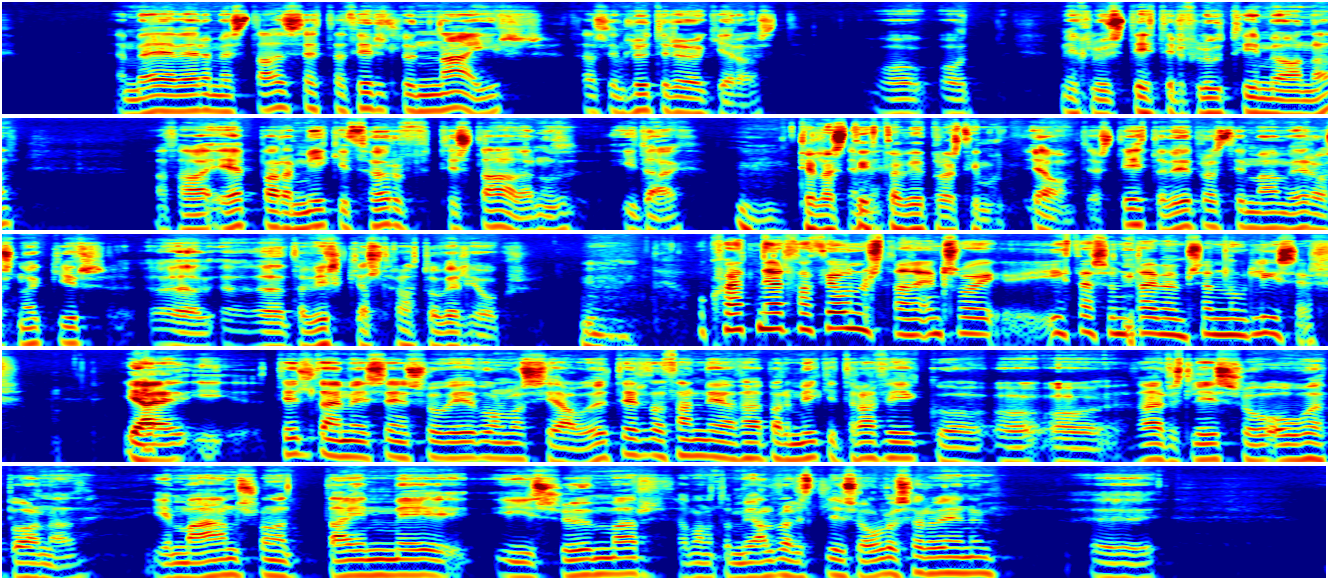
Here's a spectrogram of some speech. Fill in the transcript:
en með að vera með staðsetta þyrlu nær það sem hlutir eru að gerast og, og miklu stittir flugtími og annað að það er bara mikið þörf til staðar nú í dag mm. Til að stitta viðbræðstíman Já, til að stitta viðbræðstíman, vera á snöggir þetta virki allt hratt og vel hjá okkur mm. Og hvernig er það þjónustan eins og í þessum dæmum sem nú lýsir? Já, til dæmis eins og við vorum að sjá þetta er það þannig að það er bara mikið trafík og, og, og það eru slís og óhöpp og annað Ég man svona dæmi í sumar, það var náttúrulega mjög alvarlega slís á Ólasörveginum uh,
